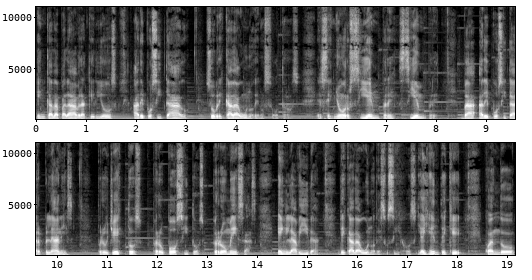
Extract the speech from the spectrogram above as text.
en cada palabra que Dios ha depositado sobre cada uno de nosotros. El Señor siempre, siempre va a depositar planes, proyectos, propósitos, promesas en la vida de cada uno de sus hijos. Y hay gente que cuando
